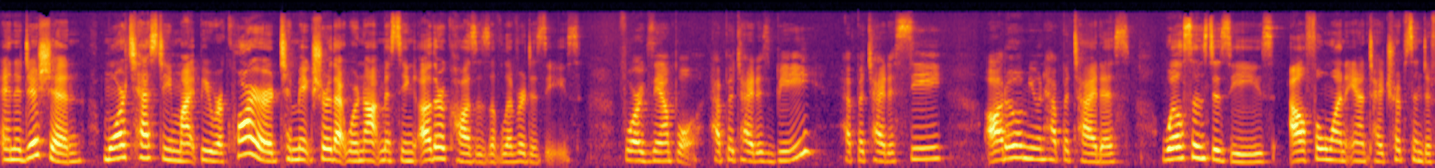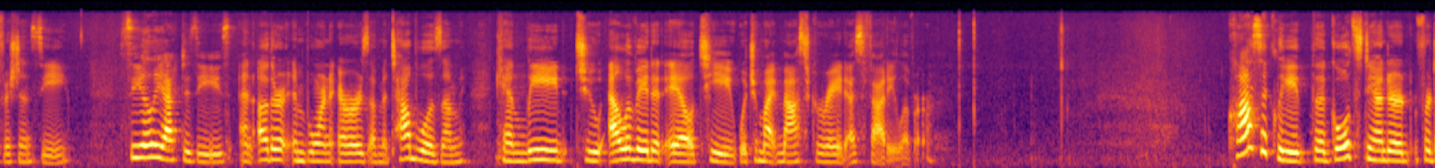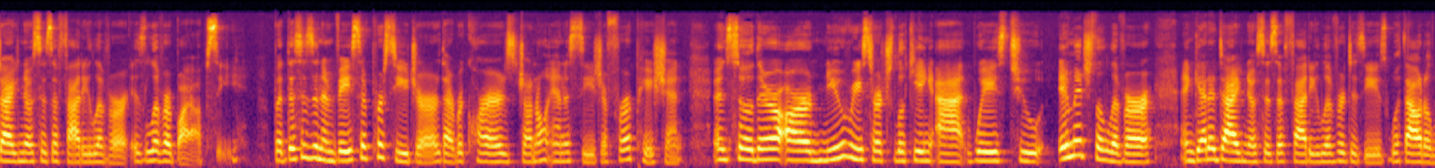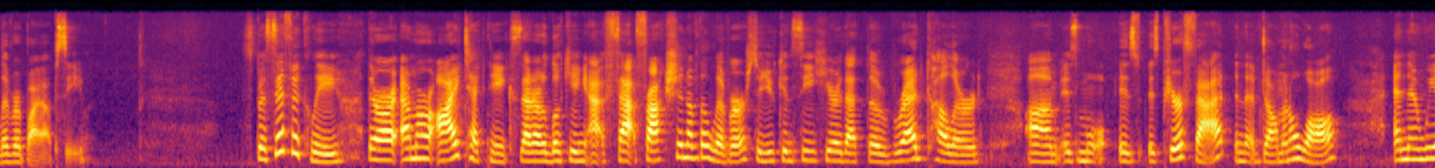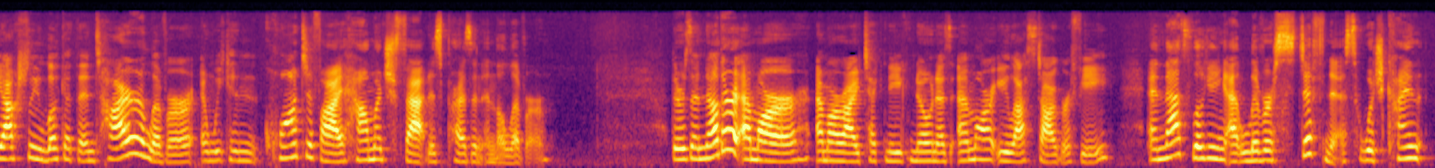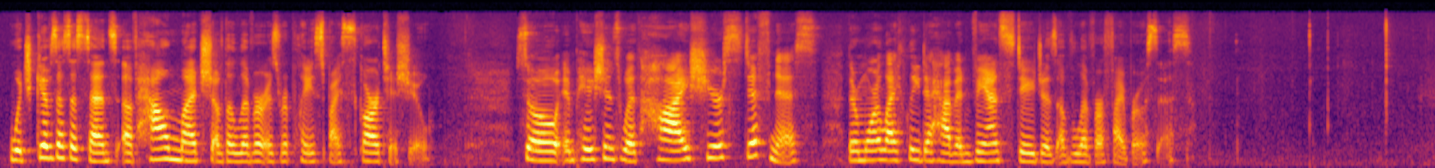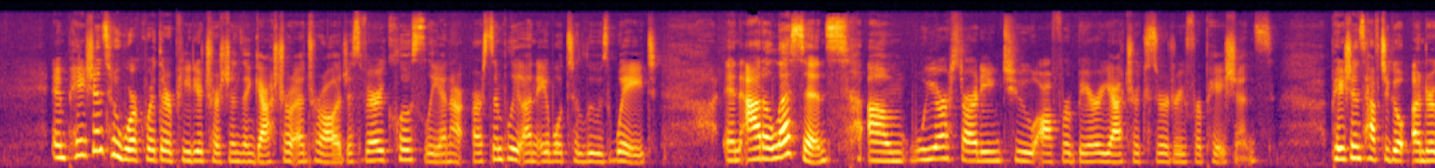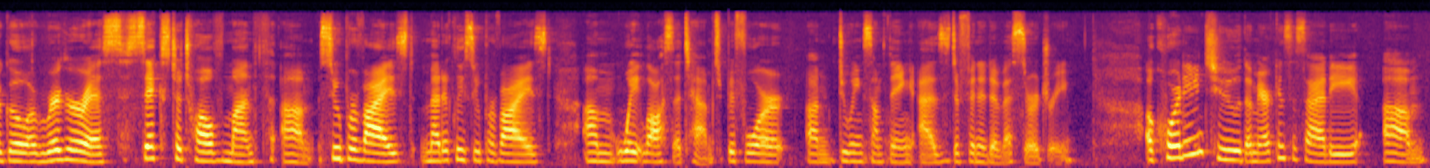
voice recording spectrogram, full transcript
In addition, more testing might be required to make sure that we're not missing other causes of liver disease. For example, hepatitis B, hepatitis C, autoimmune hepatitis, Wilson's disease, alpha-1 antitrypsin deficiency, celiac disease, and other inborn errors of metabolism can lead to elevated ALT, which might masquerade as fatty liver. Classically, the gold standard for diagnosis of fatty liver is liver biopsy. But this is an invasive procedure that requires general anesthesia for a patient. And so there are new research looking at ways to image the liver and get a diagnosis of fatty liver disease without a liver biopsy. Specifically, there are MRI techniques that are looking at fat fraction of the liver. So you can see here that the red colored um, is, more, is, is pure fat in the abdominal wall. And then we actually look at the entire liver and we can quantify how much fat is present in the liver. There's another MR, MRI technique known as MR elastography, and that's looking at liver stiffness, which, kind, which gives us a sense of how much of the liver is replaced by scar tissue. So in patients with high shear stiffness, they're more likely to have advanced stages of liver fibrosis. In patients who work with their pediatricians and gastroenterologists very closely and are, are simply unable to lose weight, in adolescence, um, we are starting to offer bariatric surgery for patients. Patients have to go undergo a rigorous 6 to 12 month um, supervised, medically supervised um, weight loss attempt before um, doing something as definitive as surgery. According to the American Society um,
